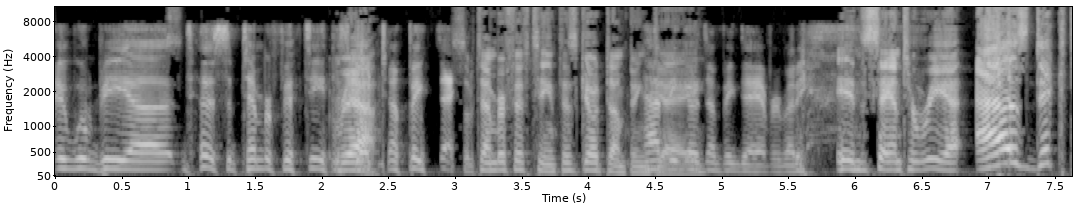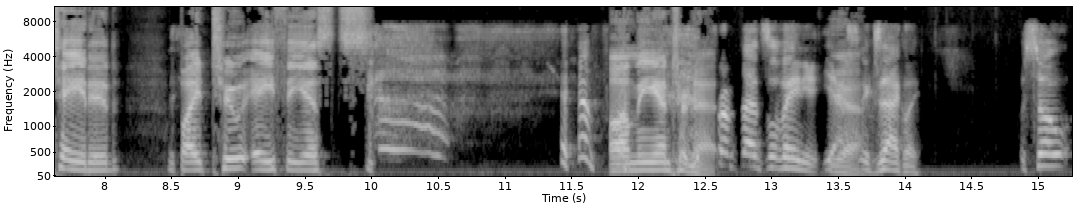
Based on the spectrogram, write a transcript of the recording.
it will be uh, September 15th Yeah. goat dumping day. September fifteenth is goat dumping Happy day Happy goat dumping day, everybody. in Santeria, as dictated by two atheists on the internet. from Pennsylvania. Yes, Yeah. exactly. So,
